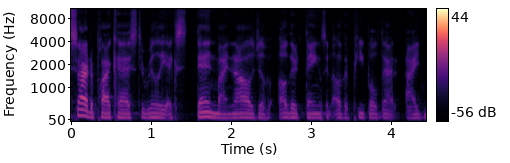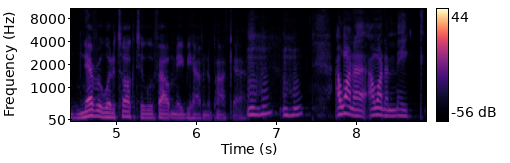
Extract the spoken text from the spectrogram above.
started a podcast to really extend my knowledge of other things and other people that I never would have talked to without maybe having a podcast. Mm-hmm. I want to I want to make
